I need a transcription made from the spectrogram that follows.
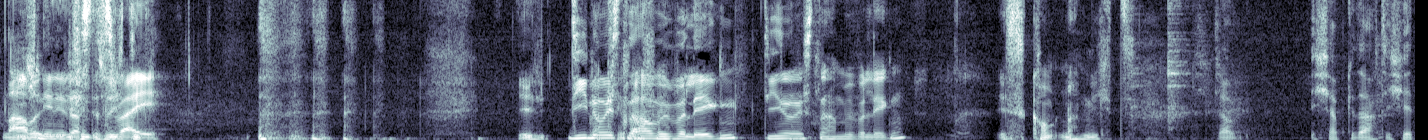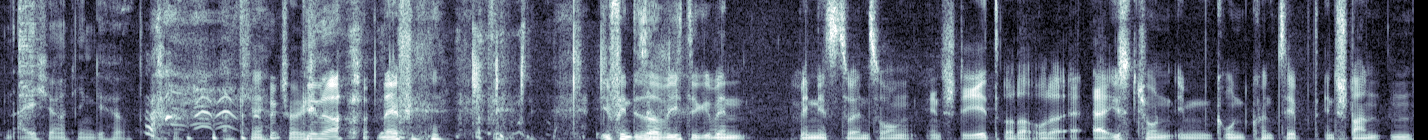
Na, ich aber nenne das find zwei. Ich, Dino Okay, ist noch am. Überlegen. Dino ist noch am Überlegen. es kommt noch nichts. Ich glaube, ich habe gedacht, ich hätte ein Eichhörnchen gehört. Okay. Entschuldigung. Genau. Nein, ich- ich finde es auch wichtig, wenn, wenn jetzt so ein Song entsteht oder, oder er- er ist schon im Grundkonzept entstanden,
